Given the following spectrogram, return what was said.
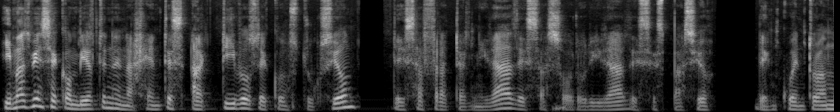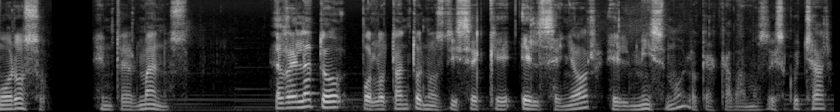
y más bien se convierten en agentes activos de construcción de esa fraternidad, de esa sororidad, de ese espacio de encuentro amoroso entre hermanos. El relato, por lo tanto, nos dice que el Señor, el mismo, lo que acabamos de escuchar,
